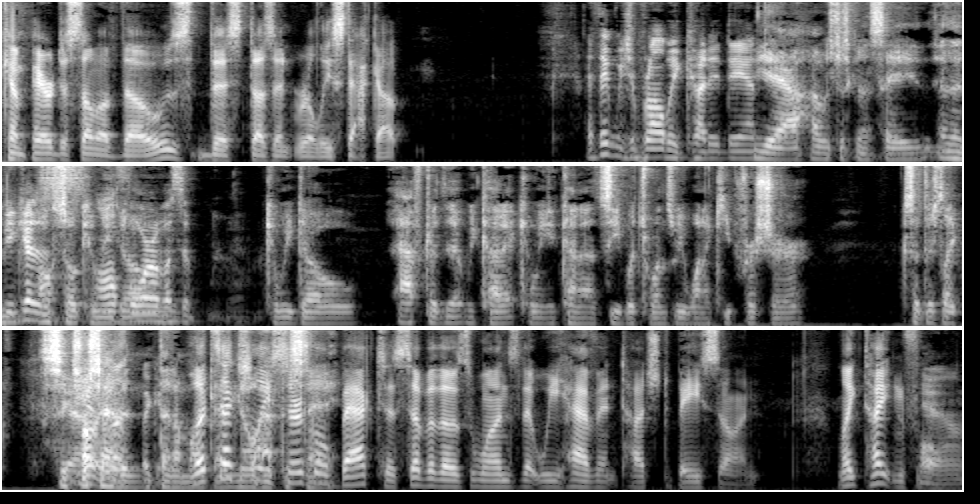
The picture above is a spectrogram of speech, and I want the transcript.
Compared to some of those, this doesn't really stack up. I think we should probably cut it, Dan. Yeah, I was just gonna say, and then Because also can all we go, four of us have. Can we go after that? We cut it. Can we kind of see which ones we want to keep for sure? So there's like six Yeah. or Oh, seven Like, that I'm Let's like, I know actually have to circle stay. back to some of those ones that we haven't touched base on, like Titanfall. Yeah.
